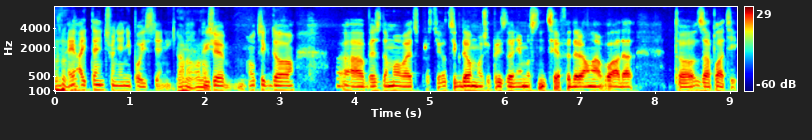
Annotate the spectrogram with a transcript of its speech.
Aj, aj ten, čo není poistený. Ano, ano. Takže hoci kto bezdomovec, proste hoci kto môže prísť do nemocnice a federálna vláda to zaplatí.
